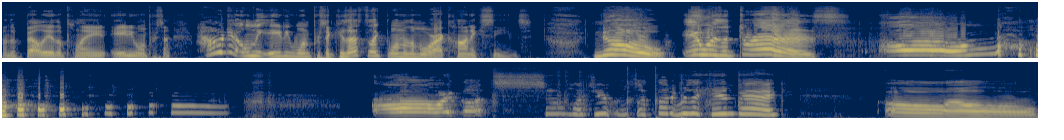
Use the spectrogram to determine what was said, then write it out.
on the belly of the plane, eighty-one percent. How did only eighty-one percent? Because that's like one of the more iconic scenes. No, it was a dress. Oh no. Oh, I thought so much. I thought it was a handbag. Oh, oh,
